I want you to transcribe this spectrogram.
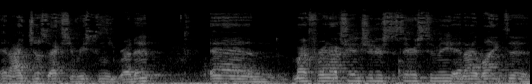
and I just actually recently read it. And my friend actually introduced the series to me and I liked it.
